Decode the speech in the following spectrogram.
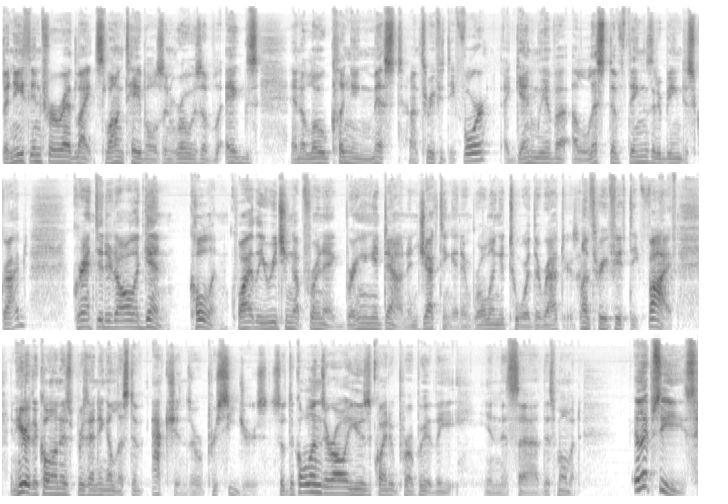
beneath infrared lights, long tables, and rows of eggs, and a low clinging mist. On 354, again, we have a, a list of things that are being described. Grant did it all again, colon, quietly reaching up for an egg, bringing it down, injecting it, and rolling it toward the raptors. On 355, and here the colon is presenting a list of actions or procedures. So the colons are all used quite appropriately in this uh, this moment. Ellipses.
